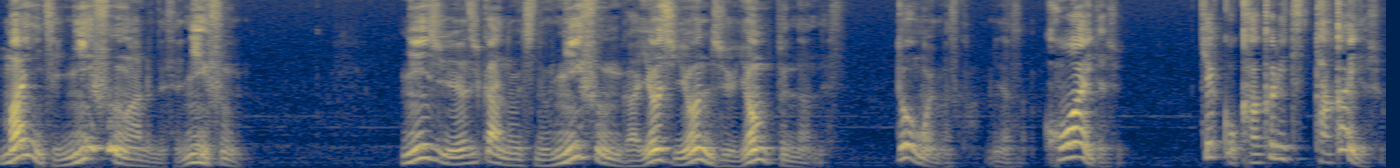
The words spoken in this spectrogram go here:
毎日2分あるんですよ。2分。24時間のうちの2分が4時44分なんです。どう思いますか？皆さん。怖いでしょ。結構確率高いでしょ。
